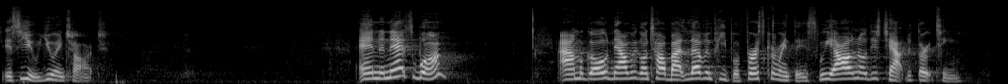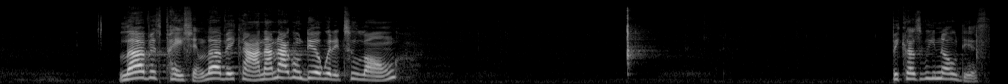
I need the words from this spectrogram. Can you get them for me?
It's you, you in charge. And the next one, I'm going to go, now we're going to talk about loving people. 1 Corinthians. We all know this chapter 13. Love is patient, love is kind. I'm not going to deal with it too long. Because we know this.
